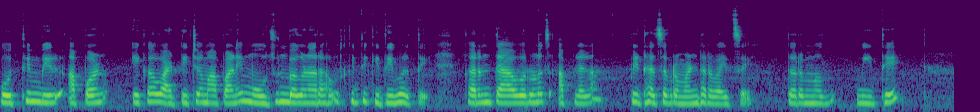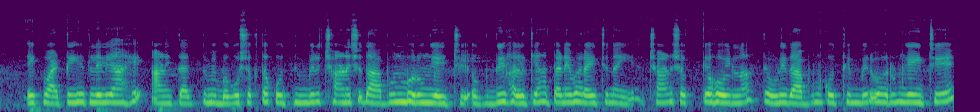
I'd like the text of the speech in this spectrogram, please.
कोथिंबीर आपण एका वाटीच्या मापाने मोजून बघणार आहोत किती किती भरते. कारण त्यावरूनच आपल्याला पिठाचं प्रमाण ठरवायचं आहे तर मग मी इथे एक वाटी घेतलेली आहे आणि त्यात तुम्ही बघू शकता कोथिंबीर छान अशी दाबून भरून घ्यायची. अगदी हलक्या हाताने भरायची नाही आहे छान शक्य होईल ना तेवढी दाबून कोथिंबीर भरून घ्यायची. आहे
